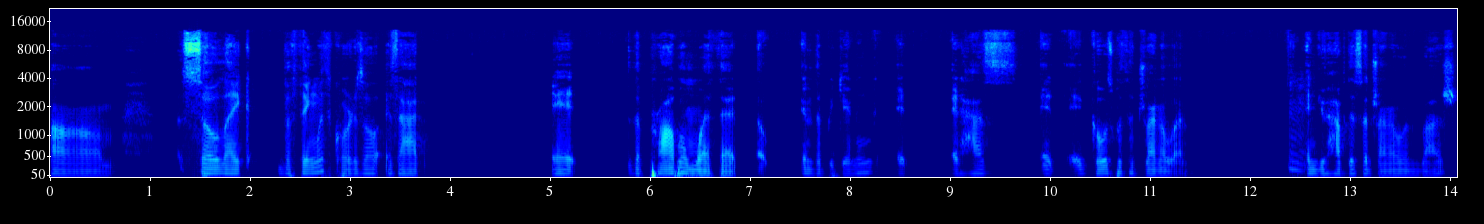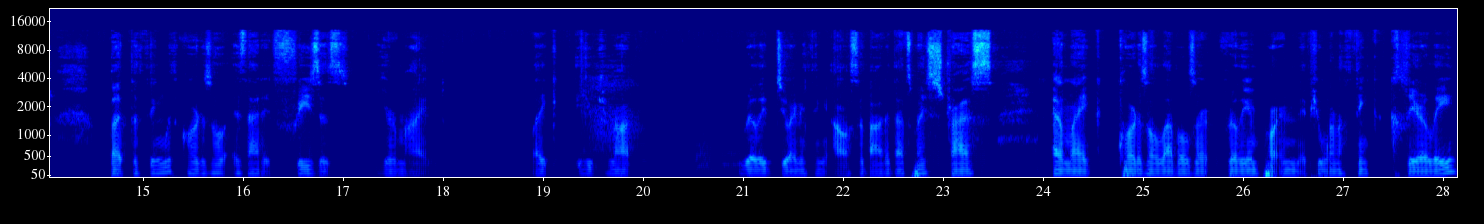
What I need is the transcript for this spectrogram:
Um so like the thing with cortisol is that it the problem with it uh, in the beginning it it has it it goes with adrenaline. Mm. And you have this adrenaline rush, but the thing with cortisol is that it freezes your mind. Like you cannot really do anything else about it. That's why stress and like cortisol levels are really important if you want to think clearly.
